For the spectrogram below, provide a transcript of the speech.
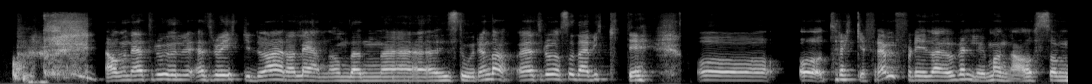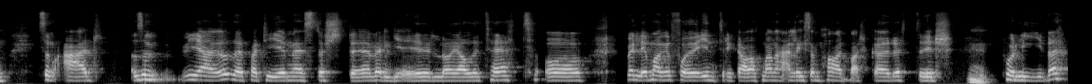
ja, men jeg tror, jeg tror, ikke du er alene om den uh, historien, da. Og jeg tror også det er viktig å, å trekke frem, fordi det er jo veldig mange av oss som, som er Altså, vi er jo det partiet med største velgerlojalitet, og veldig mange får jo inntrykk av at man er liksom hardbarka røtter mm. på livet.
